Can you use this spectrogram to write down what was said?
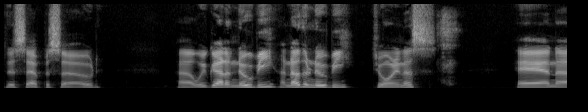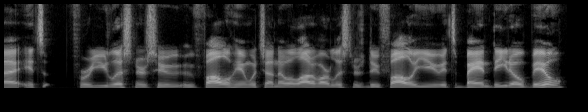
this episode, uh, we've got a newbie, another newbie joining us. And uh, it's for you listeners who, who follow him, which I know a lot of our listeners do follow you. It's Bandito Bill.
